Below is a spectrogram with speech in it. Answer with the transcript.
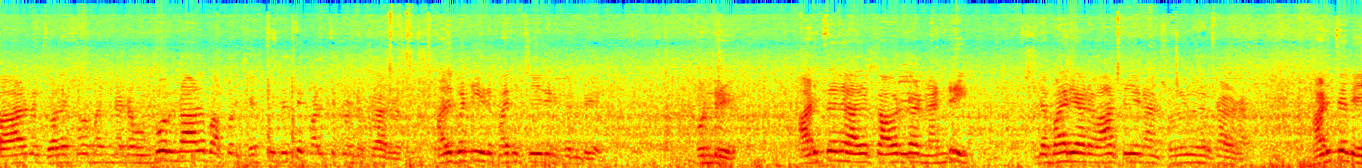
வாழ்வை தொலைப்போம் என்கின்ற ஒவ்வொரு நாளும் அப்படி செத்து செத்து படுத்துக் கொண்டிருக்கிறார்கள். அது பற்றி இது பதிவு செய்திருக்கின்றேன். ஒன்று அடுத்தது அதற்கு அவர்கள் நன்றி. இந்த மாதிரியான வார்த்தையை நான் சொல்வதற்காக. அடுத்தது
